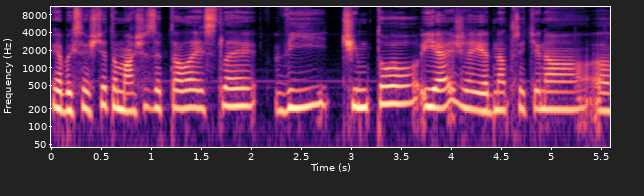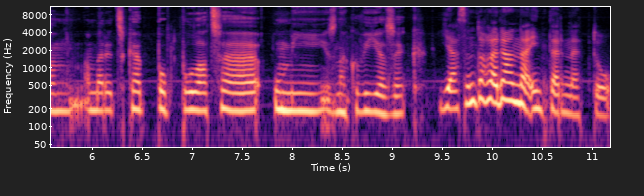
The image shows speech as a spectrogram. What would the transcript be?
Já bych se ještě Tomáše zeptala, jestli ví, čím to je, že jedna třetina um, americké populace umí znakový jazyk. Já jsem to hledal na internetu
